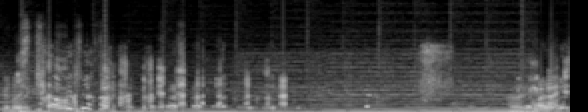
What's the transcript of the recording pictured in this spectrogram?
que no de quitar. Ay. Venga, Vale, voy a ese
